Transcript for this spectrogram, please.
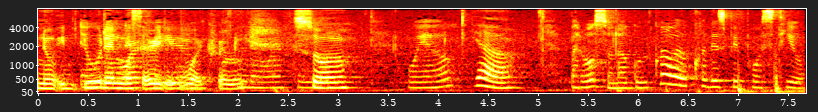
No, it, it, It wouldn't wouldn't work necessarily work for me. Work for you. So well yeah. But also now go because these people still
